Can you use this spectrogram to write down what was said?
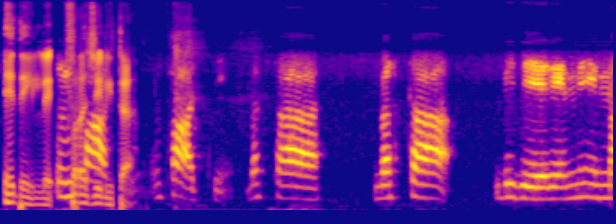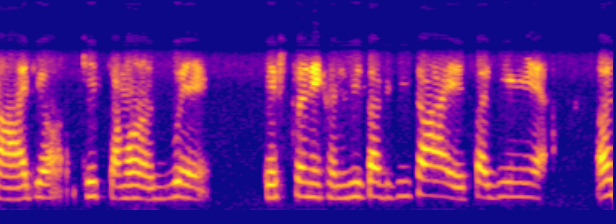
e delle Infatti, fragilità. Infatti, basta, basta vedere me e Mario che siamo due persone con disabilità e Salvini ha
